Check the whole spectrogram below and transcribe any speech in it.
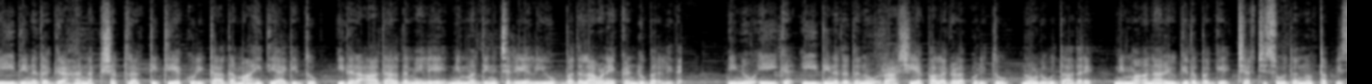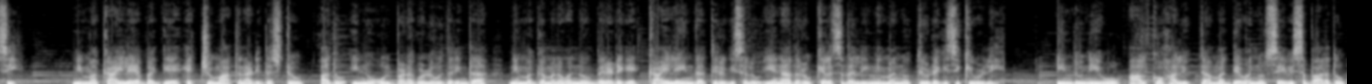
ಈ ದಿನದ ಗ್ರಹ ನಕ್ಷತ್ರ ತಿಥಿಯ ಕುರಿತಾದ ಮಾಹಿತಿಯಾಗಿದ್ದು, ಇದರ ಆಧಾರದ ಮೇಲೆ ನಿಮ್ಮ ದಿನಚರಿಯಲ್ಲಿಯೂ ಬದಲಾವಣೆ ಕಂಡು ಬರಲಿದೆ ಇನ್ನು ಈಗ ಈ ದಿನದದನು ರಾಶಿಯ ಫಲಗಳ ಕುರಿತು ನೋಡುವುದಾದರೆ, ನಿಮ್ಮ ಅನಾರೋಗ್ಯದ ಬಗ್ಗೆ ಚರ್ಚಿಸುವುದನ್ನು ತಪ್ಪಿಸಿ. ನಿಮ್ಮ ಕಾಯಿಲೆಯ ಬಗ್ಗೆ ಹೆಚ್ಚು ಮಾತನಾಡಿದಷ್ಟು ಅದು ಇನ್ನೂ ಉಲ್ಬಣಗೊಳ್ಳುವುದರಿಂದ ನಿಮ್ಮ ಗಮನವನ್ನು ಬೆರಡೆಗೆ ಕಾಯಿಲೆಯಿಂದ ತಿರುಗಿಸಲು ಏನಾದರೂ ಕೆಲಸದಲ್ಲಿ ನಿಮ್ಮನ್ನು ತಿರುಡಗಿಸಿಕೊಳ್ಳಿ ಇಂದು ನೀವು ಆಲ್ಕೋಹಾಲ್ ಯುಕ್ತ ಮದ್ಯವನ್ನು ಸೇವಿಸಬಾರದು.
